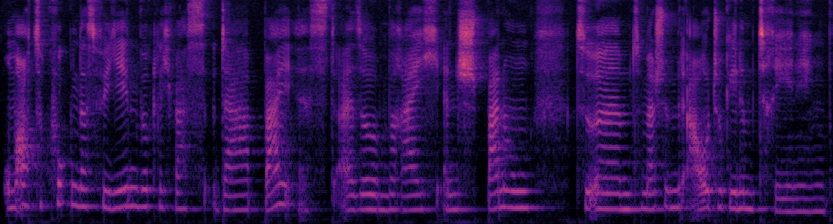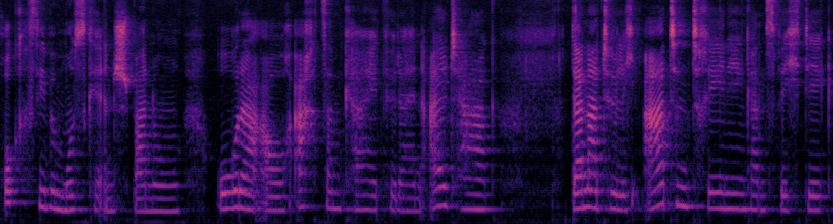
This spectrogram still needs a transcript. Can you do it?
um auch zu gucken, dass für jeden wirklich was dabei ist. Also im Bereich Entspannung, zu, ähm, zum Beispiel mit autogenem Training, progressive Muskelentspannung oder auch Achtsamkeit für deinen Alltag. Dann natürlich Atemtraining, ganz wichtig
